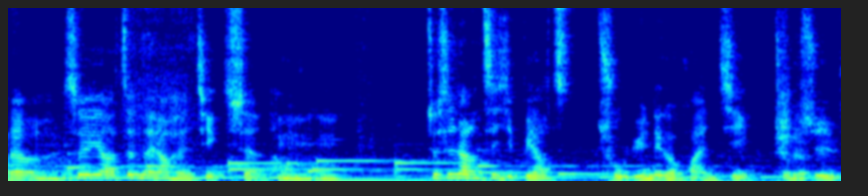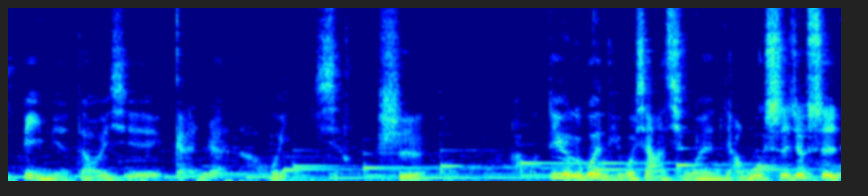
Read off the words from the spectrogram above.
嗯，所以要真的要很谨慎哈，嗯嗯，就是让自己不要处于那个环境，就是避免到一些感染啊，会影响。是。好，第二个问题，我想要请问杨牧师，就是。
